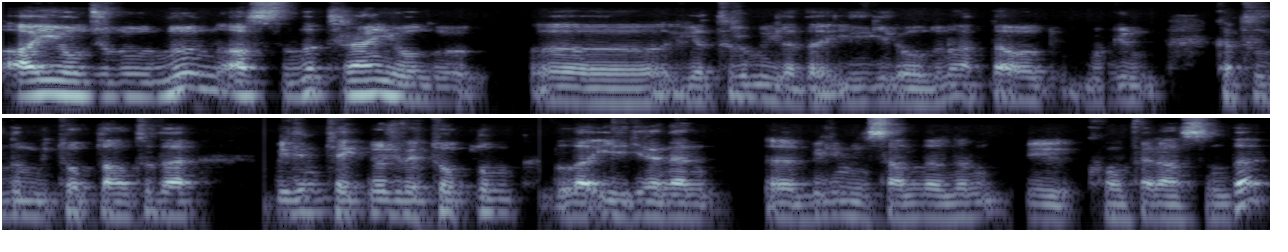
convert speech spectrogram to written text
ay yolculuğunun aslında tren yolu e, yatırımıyla da ilgili olduğunu hatta bugün katıldığım bir toplantıda bilim, teknoloji ve toplumla ilgilenen e, bilim insanlarının bir konferansında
